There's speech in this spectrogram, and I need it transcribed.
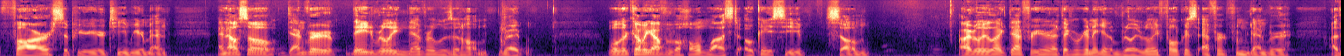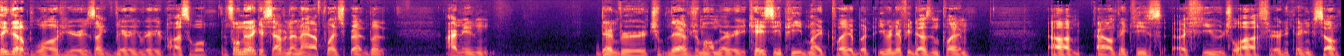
far superior team here, man. And also, Denver, they really never lose at home, right? Well, they're coming off of a home loss to OKC. So I really like that for here. I think we're to get a really, really focused effort from Denver. I think that a blowout here is like very, very possible. It's only like a seven and a half point spread, but I mean, Denver, they have Jamal Murray. KCP might play, but even if he doesn't play, um, I don't think he's a huge loss or anything. So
